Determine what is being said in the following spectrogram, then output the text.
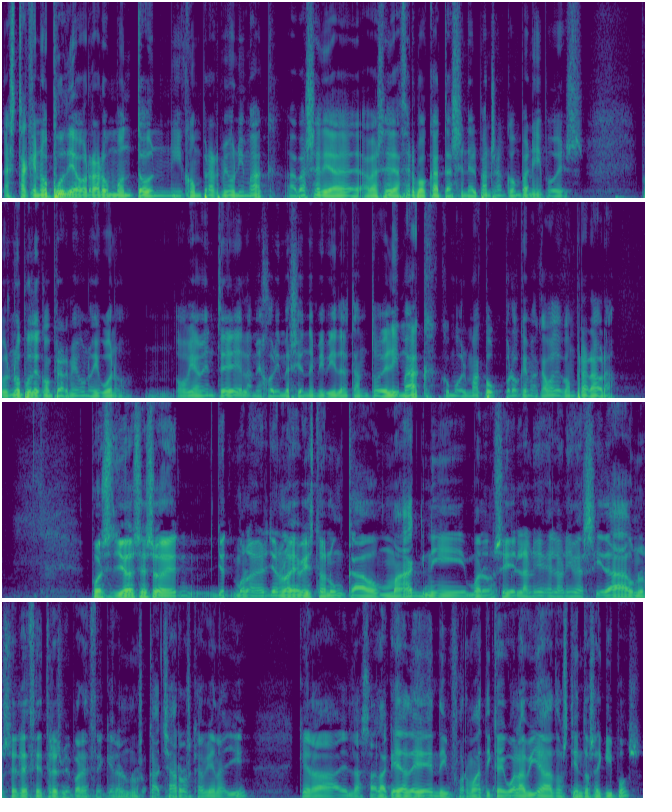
hasta que no pude ahorrar un montón y comprarme un iMac a base de, a base de hacer bocatas en el Pans and Company, pues, pues no pude comprarme uno. Y bueno, mm, obviamente la mejor inversión de mi vida, tanto el iMac como el MacBook Pro que me acabo de comprar ahora. Pues yo es eso. eh, yo- bueno, a ver, yo no había visto nunca un Mac, ni. Bueno, sí, en la, en la universidad, unos LC3 me parece que eran, unos cacharros que habían allí. Que era en la sala aquella de, de informática, igual había 200 equipos,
